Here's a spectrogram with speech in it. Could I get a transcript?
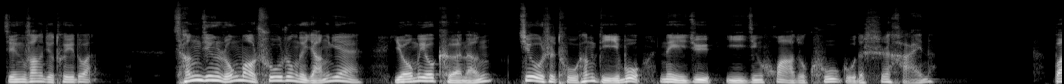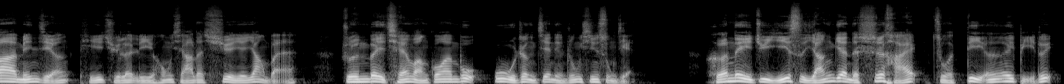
警方就推断，曾经容貌出众的杨艳有没有可能就是土坑底部那具已经化作枯骨的尸骸呢？办案民警提取了李红霞的血液样本，准备前往公安部物证鉴定中心送检，和那具疑似杨艳的尸骸做 DNA 比对。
